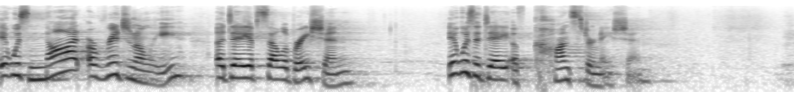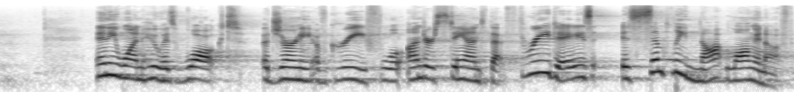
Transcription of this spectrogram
It was not originally a day of celebration, it was a day of consternation. Anyone who has walked a journey of grief will understand that three days is simply not long enough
